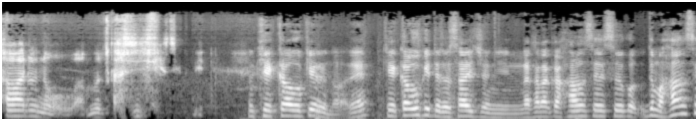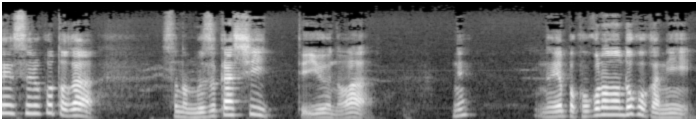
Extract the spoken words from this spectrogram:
変わるのは難しいですよね。結果を受けるのはね。結果を受けてる最中になかなか反省すること。でも反省することがその難しいっていうのはね。やっぱ心のどこかに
